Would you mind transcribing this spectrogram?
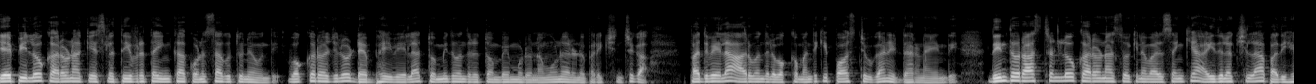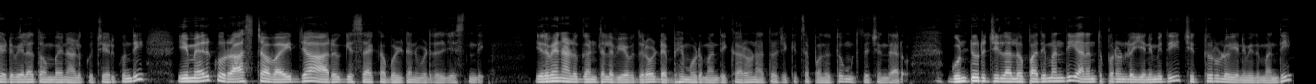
ఏపీలో కరోనా కేసుల తీవ్రత ఇంకా కొనసాగుతూనే ఉంది. ఒక్క రోజులో డెబ్బై వేల తొమ్మిది వందల తొంభై మూడు నమూనాలను పరీక్షించగా పదివేల ఆరు వందల ఒక్క మందికి పాజిటివ్గా నిర్ధారణ అయింది. దీంతో రాష్ట్రంలో కరోనా సోకిన వారి సంఖ్య ఐదు లక్షల పదిహేడు వేల తొంభై నాలుగు చేరుకుంది. ఈ మేరకు రాష్ట్ర వైద్య ఆరోగ్య శాఖ బులెటిన్ విడుదల చేసింది. ఇరవై నాలుగు గంటల వ్యవధిలో డెబ్బై మూడు మంది కరోనాతో చికిత్స పొందుతూ మృతి చెందారు. గుంటూరు జిల్లాలో పది మంది అనంతపురంలో ఎనిమిది చిత్తూరులో ఎనిమిది మంది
